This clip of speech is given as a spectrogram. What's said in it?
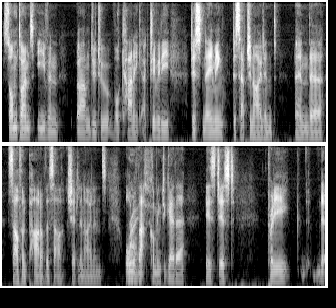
sometimes even um, due to volcanic activity, just naming Deception Island in the southern part of the South Shetland Islands. All right. of that coming together is just pretty. The,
